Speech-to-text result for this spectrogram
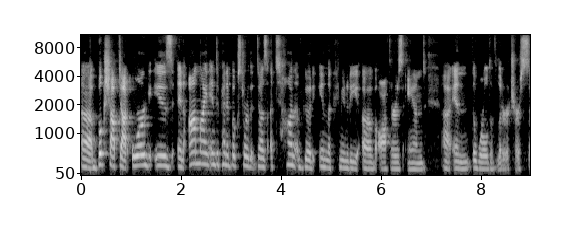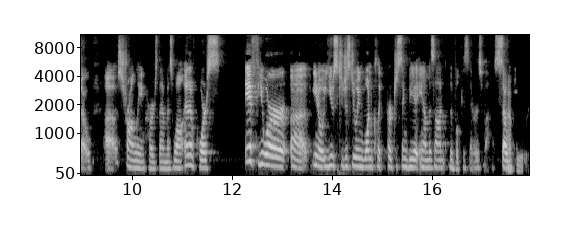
uh, bookshop.org is an online independent bookstore that does a ton of good in the community of authors and uh, in the world of literature. So uh, strongly encourage them as well. And of course, if you are uh, you know used to just doing one click purchasing via Amazon, the book is there as well. So Absolutely.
